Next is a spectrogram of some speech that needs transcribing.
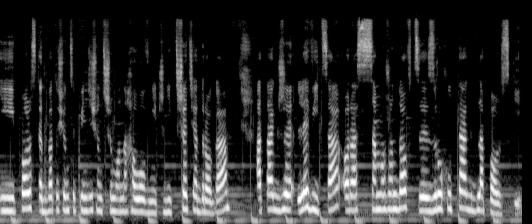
i Polska 2050 Szymona Hołowni, czyli Trzecia Droga, a także Lewica oraz samorządowcy z ruchu Tak dla Polski.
